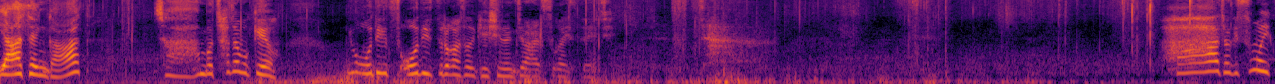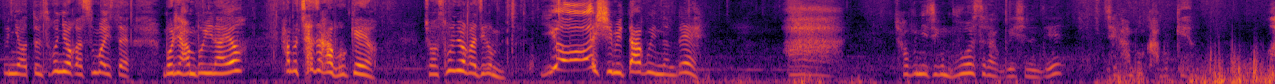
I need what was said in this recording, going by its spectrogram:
야생갓. 자, 한번 찾아볼게요. 이거 어디 어디 들어가서 계시는지 알 수가 있어야지. 자. 아, 저기 숨어 있군요. 어떤 소녀가 숨어 있어요. 머리 안 보이나요? 한번 찾아가 볼게요. 저 소녀가 지금 열심히 따고 있는데 아, 저분이 지금 무엇을 하고 계시는지 제가 한번 가볼게요. 와,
